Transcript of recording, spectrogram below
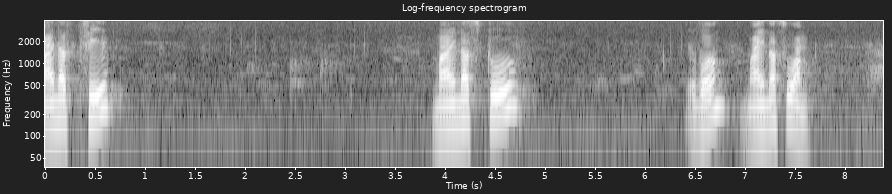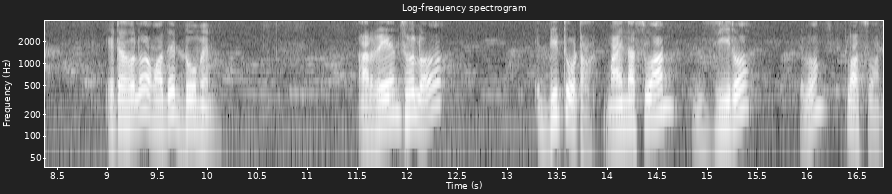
মাইনাস থ্রি মাইনাস টু এবং মাইনাস ওয়ান এটা হলো আমাদের ডোমেন আর রেঞ্জ হলো দ্বিতীয়টা মাইনাস ওয়ান জিরো এবং প্লাস ওয়ান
